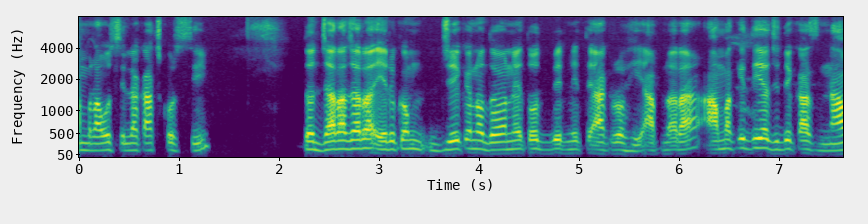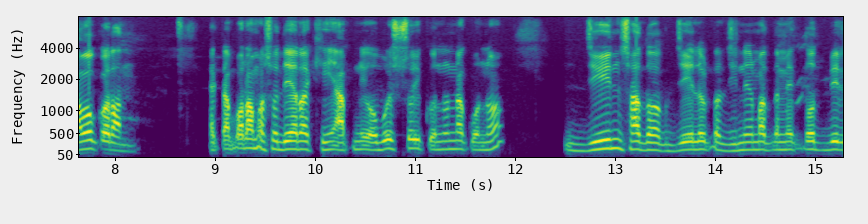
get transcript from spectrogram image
আমরা উসিলা কাজ করছি। তো যারা যারা এরকম যে কোনো ধরনের তদবির নিতে আগ্রহী, আপনারা আমাকে দিয়ে যদি কাজ নাও করান, একটা পরামর্শ দিয়ে রাখি, আপনি অবশ্যই কোনো না কোনো জিন সাধক, যে লোকটা জিনের মাধ্যমে তদবির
